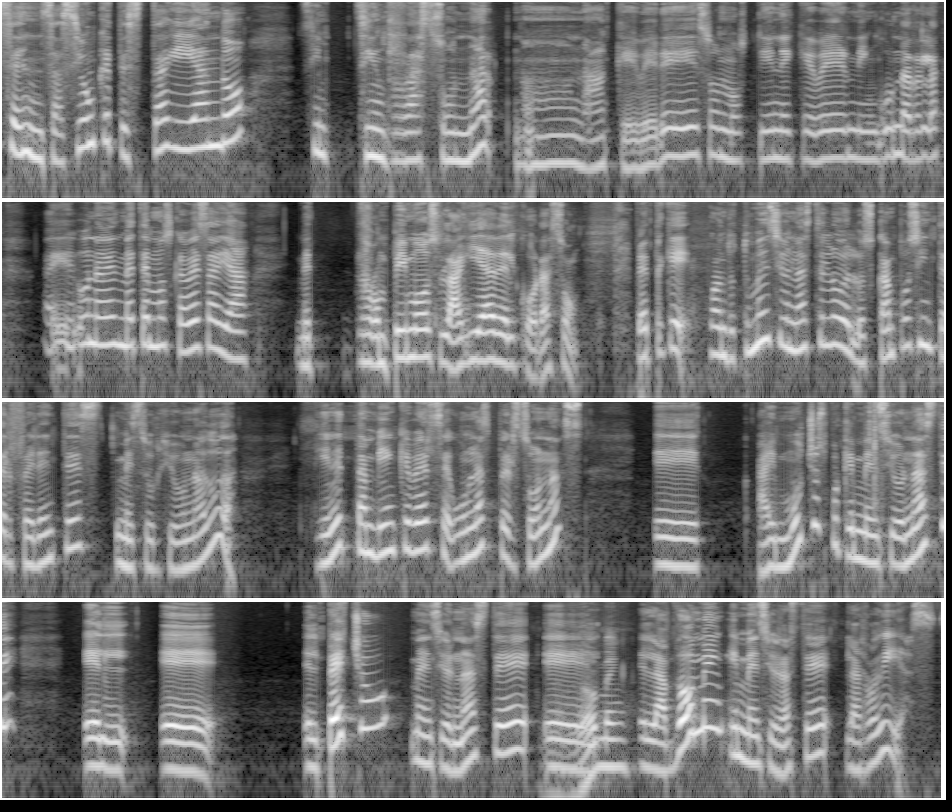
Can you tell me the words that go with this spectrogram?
sensación que te está guiando sin, sin razonar. No, nada que ver eso, no tiene que ver ninguna relación una vez metemos cabeza ya rompimos la guía del corazón. Fíjate que cuando tú mencionaste lo de los campos interferentes, me surgió una duda. ¿Tiene también que ver, según las personas? Eh, hay muchos, porque mencionaste el, eh, el pecho, mencionaste El eh, abdomen. el abdomen y mencionaste las rodillas,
